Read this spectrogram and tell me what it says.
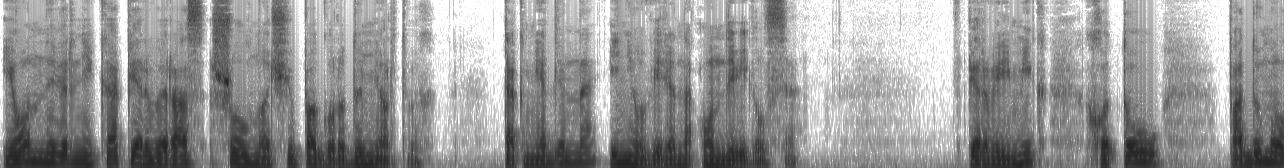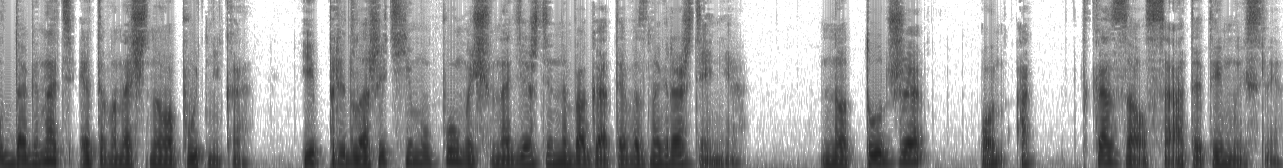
и он наверняка первый раз шел ночью по городу мертвых. Так медленно и неуверенно он двигался. В первый миг Хотоу подумал догнать этого ночного путника и предложить ему помощь в надежде на богатое вознаграждение. Но тут же он отказался от этой мысли.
